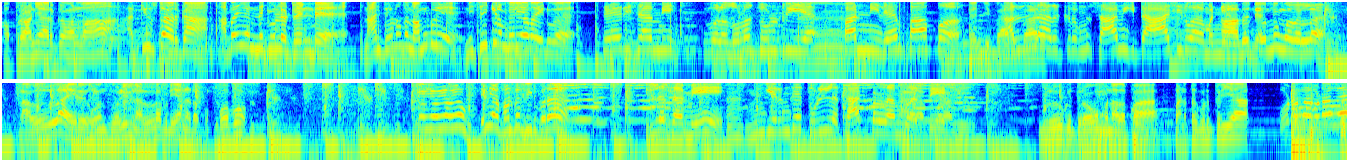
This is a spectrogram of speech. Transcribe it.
அப்புறாணியா இருக்கவன்லாம் அக்யூஸ்டா இருக்கான். அதான் இன்னைக்கு உள்ள ட்ரெண்ட் நான் சொல்றத நம்பு. நீ சீக்கிரம் பெரிய ஆளாயிடுவ சரி சாமி. இவ்வளவு சொல்ல சொல்றிய பண்ணிதேன் பாப்போம் நல்லா. இருக்கிறோம்னு சாமி கிட்ட ஆசீர்வாதம் பண்ணி அதை அனுப்புங்க. சொல்லு முதல்ல நல்லா இரு. உன் தொழில் நல்லபடியா நடக்கும். போ. யோ, யோ, யோ, என்னையா பண்ற தூக்கிட்டு போற? இல்ல சாமி இங்க இருந்தே தொழில ஸ்டார்ட் பண்ணலாம்னு பார்த்தேன் குருவுக்கு துரோகம் பண்ணாதப்பா. பணத்தை கொடுத்துறியா? புடவை புடவை!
